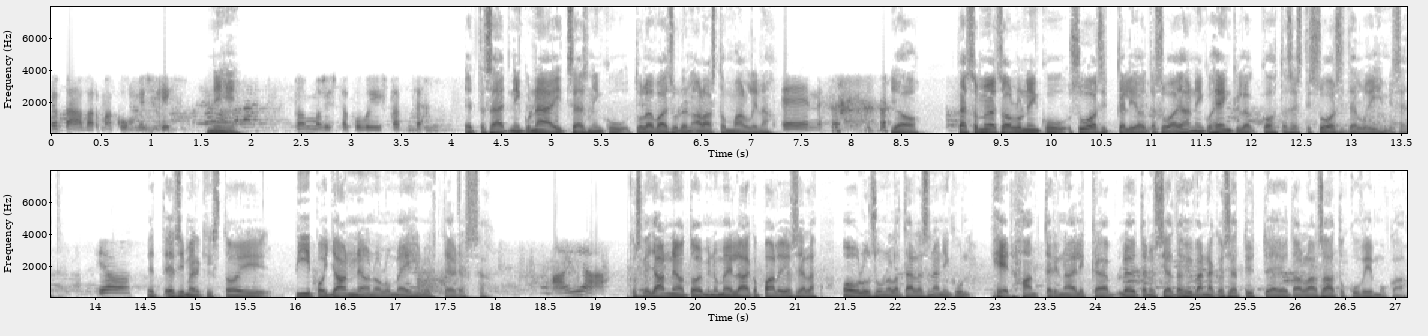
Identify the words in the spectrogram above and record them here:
epävarma kumminkin Niin. tommosista kuvista, että Että sä et niin kuin näe itseäsi niin kuin tulevaisuuden alastomallina. en. Joo. Tässä on myös ollut niin kuin suosittelijoita, sua ihan niin kuin henkilökohtaisesti suositellut ihmiset. Joo. Et esimerkiksi toi Piipo Janne on ollut meihin yhteydessä. Ai jaa. Koska Janne on toiminut meillä aika paljon siellä Oulun suunnalla tällaisena niin kuin headhunterina, eli löytänyt sieltä hyvännäköisiä tyttöjä, joita ollaan saatu kuviin mukaan.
